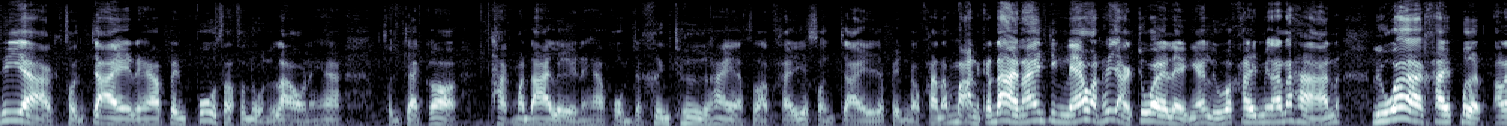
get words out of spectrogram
ที่อยากสนใจนะครับเป็นผู้สนับสนุนเรานะฮะสนใจก็ ทักมาได้เลยนะครับผมจะขึ้นชื่อให้นะสำหรับใครที่สนใจจะเป็นแบบค่าน้ำมันก็ได้นะจริงๆแล้วถ้าอยากช่วยอะไรเงี้ยหรือว่าใครมีร้านอาหาร หรือว่าใครเปิดอะไร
